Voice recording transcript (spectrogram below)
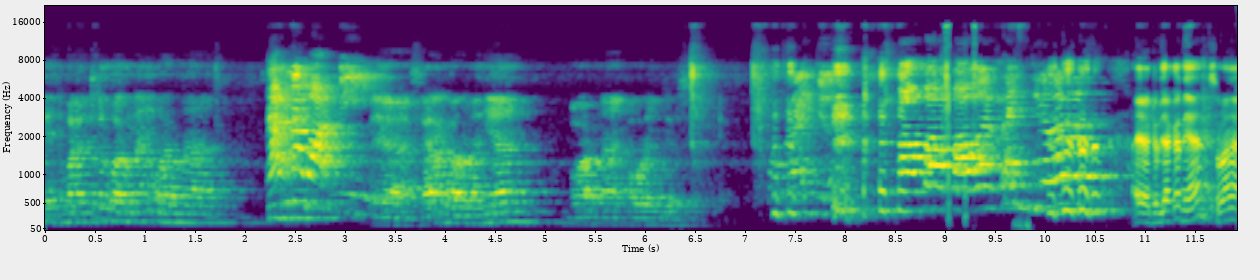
ya. Kemarin itu kan warnanya warna Warna warni. ya. Sekarang warnanya warna orange. Ranger. Bapak Power Ranger. Ayo kerjakan ya, semangat.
